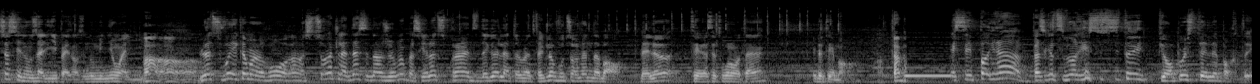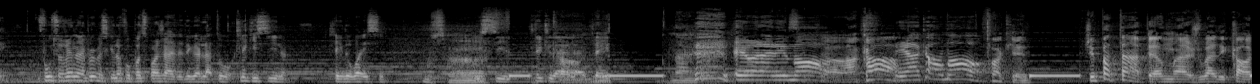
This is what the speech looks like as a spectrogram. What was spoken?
Ça, c'est nos alliés, par exemple. C'est nos mignons alliés. Ah, ah, ah. Là, tu vois, il y a comme un rond orange. Si tu rentres là-dedans, c'est dangereux parce que là, tu prends du dégât de la turret. Fait que là, faut que tu reviennes d'abord. Mais là, t'es resté trop longtemps et là, t'es mort. Et c'est pas grave parce que tu vas ressusciter. Puis on peut se téléporter. Faut que tu reviennes un peu parce que là, faut pas que tu manges le dégât de la tour. Clique ici, là. Clique droit ici. Où ça? Ici. là. Clique là. Et voilà, elle est mort. Encore? Et encore mort. Fuck it. J'ai pas de temps à perdre, moi, à jouer à des cartes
